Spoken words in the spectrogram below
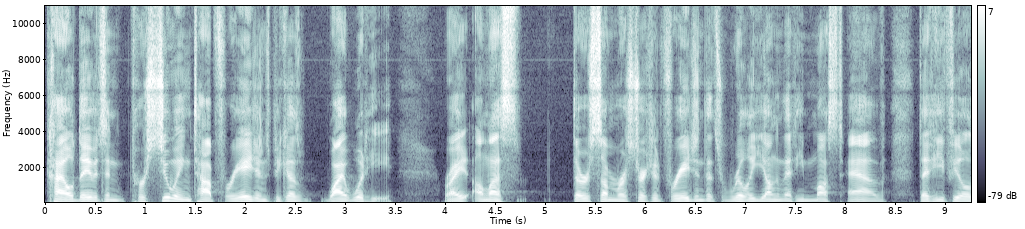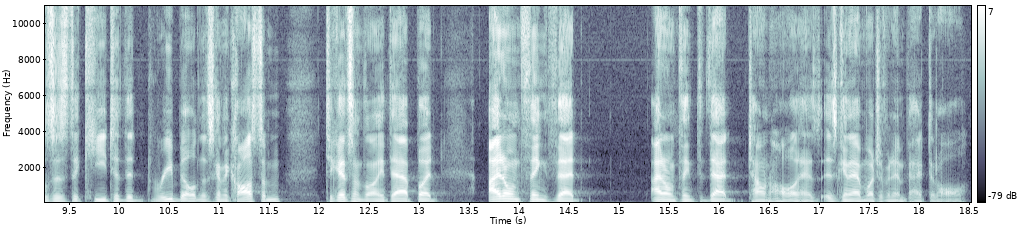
Kyle Davidson pursuing top free agents because why would he, right? Unless there's some restricted free agent that's really young that he must have that he feels is the key to the rebuild. And it's going to cost him to get something like that. But I don't think that I don't think that that town hall has is going to have much of an impact at all.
